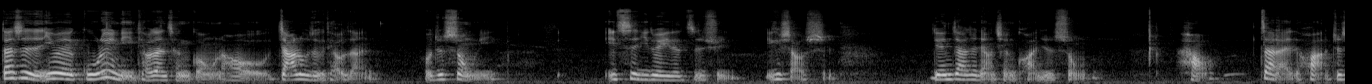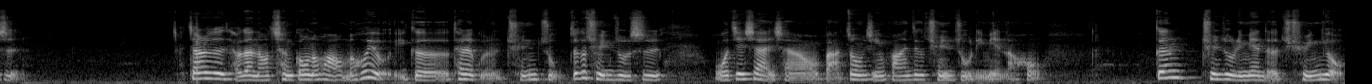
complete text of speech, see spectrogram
但是因为鼓励你挑战成功，然后加入这个挑战，我就送你一次一对一的咨询一个小时，原价是两千块，就送。好，再来的话就是。加入这个挑战，然后成功的话，我们会有一个 Telegram 群组。这个群组是我接下来想要把重心放在这个群组里面，然后跟群组里面的群友，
